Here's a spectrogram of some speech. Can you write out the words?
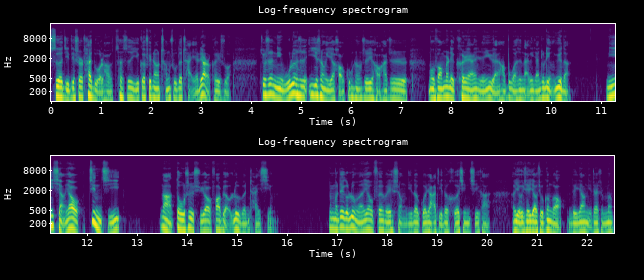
涉及的事儿太多了哈，它是一个非常成熟的产业链，可以说，就是你无论是医生也好，工程师也好，还是某方面的科研人员哈，不管是哪个研究领域的，你想要晋级，那都是需要发表论文才行。那么这个论文要分为省级的、国家级的核心期刊，啊，有一些要求更高，你得让你在什么。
